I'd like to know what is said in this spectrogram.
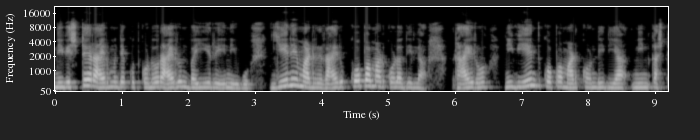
ನೀವೆಷ್ಟೇ ರಾಯರ ಮುಂದೆ ಕೂತ್ಕೊಂಡು ರಾಯರನ್ನ ಬೈಯಿರಿ, ನೀವು ಏನೇ ಮಾಡಿರಿ ರಾಯರು ಕೋಪ ಮಾಡ್ಕೊಳ್ಳೋದಿಲ್ಲ. ರಾಯರು, ನೀವು ಏನು ಕೋಪ ಮಾಡ್ಕೊಂಡಿದೀಯಾ? ನಿನ್ನ ಕಷ್ಟ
